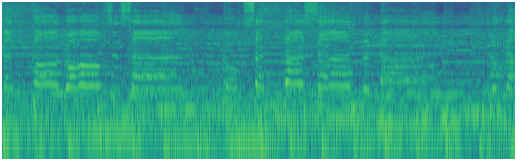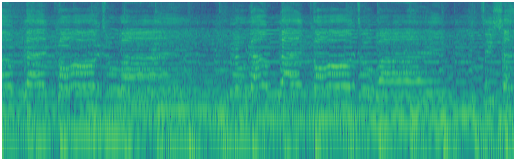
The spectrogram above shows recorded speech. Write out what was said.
ฉันขอร้องสรรเสริญร้องสรรเสริญพระนามเรารับและขอถวายเรารับและขอถวายที่ฉัน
